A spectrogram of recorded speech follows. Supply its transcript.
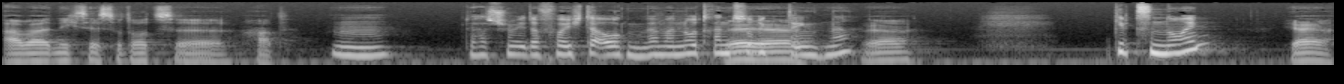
Aber nichtsdestotrotz äh, hart. Du hast schon wieder feuchte Augen, wenn man nur dran Ja, zurückdenkt, ja, ne? Ja, Gibt's einen neuen? ja. ja.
